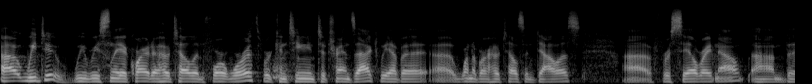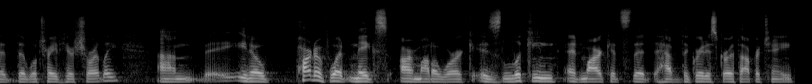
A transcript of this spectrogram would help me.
Uh, we do. We recently acquired a hotel in Fort Worth. We're continuing to transact. We have a, uh, one of our hotels in Dallas uh, for sale right now um, that, that will trade here shortly. Um, you know, part of what makes our model work is looking at markets that have the greatest growth opportunity,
